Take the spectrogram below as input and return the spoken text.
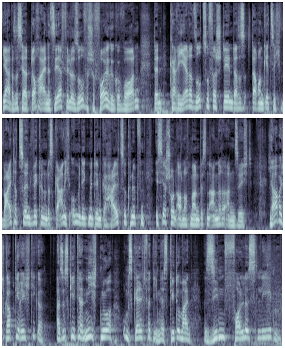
Ja, das ist ja doch eine sehr philosophische Folge geworden, denn Karriere so zu verstehen, dass es darum geht, sich weiterzuentwickeln und es gar nicht unbedingt mit dem Gehalt zu knüpfen, ist ja schon auch noch mal ein bisschen andere Ansicht. Ja, aber ich glaube die richtige. Also es geht ja nicht nur ums Geld verdienen, es geht um ein sinnvolles Leben.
